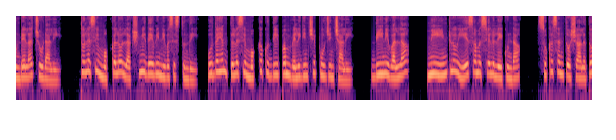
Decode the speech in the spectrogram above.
ఉండేలా చూడాలి. తులసి మొక్కలో లక్ష్మీదేవి నివసిస్తుంది. ఉదయం తులసి మొక్కకు దీపం వెలిగించి పూజించాలి. దీనివల్ల మీ ఇంట్లో ఏ సమస్యలు లేకుండా సుఖసంతోషాలతో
